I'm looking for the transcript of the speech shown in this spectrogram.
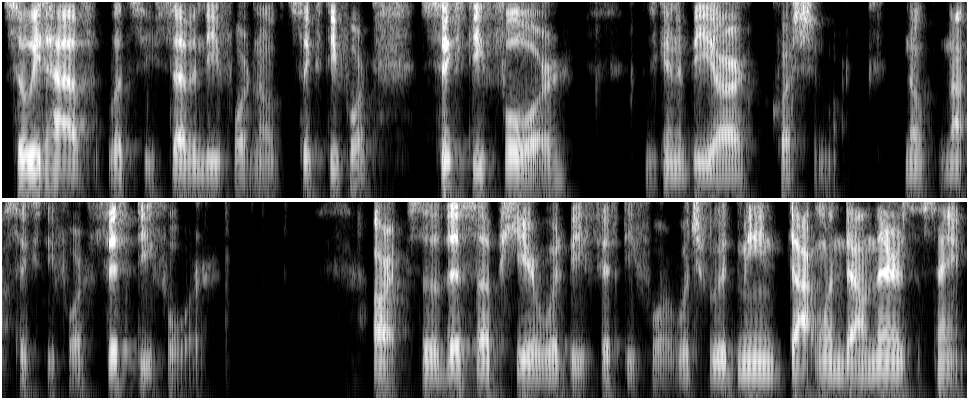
So we'd have, let's see, 74, no, 64. 64 is going to be our question mark. No, not 64, 54. All right, so this up here would be 54, which would mean that one down there is the same.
